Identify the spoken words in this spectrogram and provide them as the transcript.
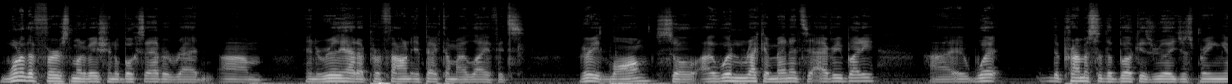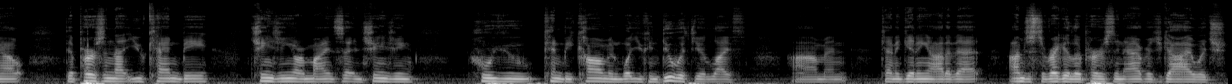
one of the first motivational books I ever read, um, and it really had a profound impact on my life. It's very long, so I wouldn't recommend it to everybody. Uh, what the premise of the book is really just bringing out the person that you can be, changing your mindset, and changing who you can become and what you can do with your life, um, and kind of getting out of that. I'm just a regular person, average guy, which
